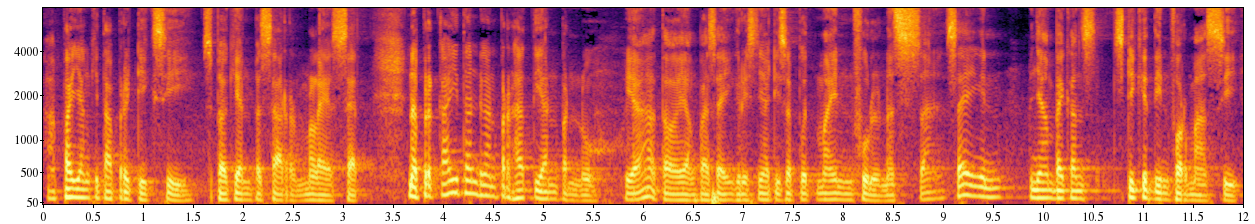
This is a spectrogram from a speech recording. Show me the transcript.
apa yang kita prediksi sebagian besar meleset. Nah, berkaitan dengan perhatian penuh ya atau yang bahasa Inggrisnya disebut mindfulness. Saya ingin menyampaikan sedikit informasi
